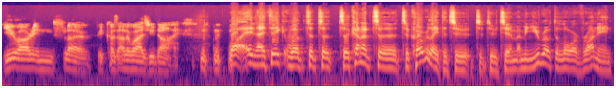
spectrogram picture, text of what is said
you are in flow because otherwise you die. well, and I think well to, to, to kind of to, to correlate the two to, to Tim. I mean, you wrote the Lore of Running,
